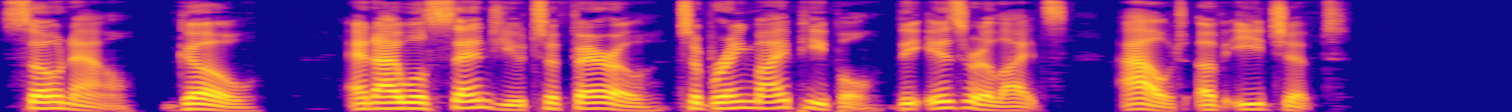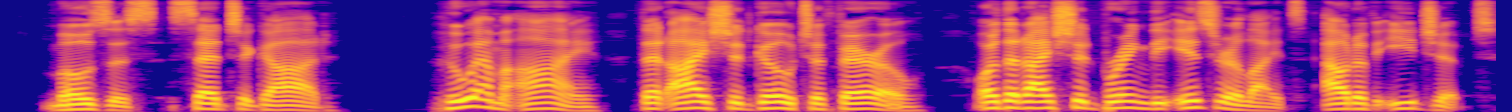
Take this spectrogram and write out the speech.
So now, go, and I will send you to Pharaoh to bring my people, the Israelites, out of Egypt. Moses said to God, Who am I that I should go to Pharaoh, or that I should bring the Israelites out of Egypt?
